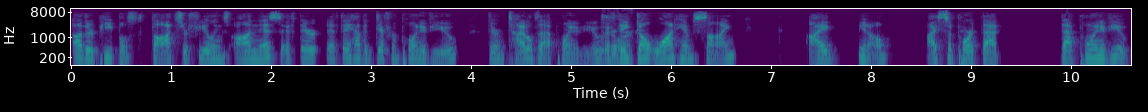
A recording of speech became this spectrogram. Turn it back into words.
other people's thoughts or feelings on this. If they're if they have a different point of view, they're entitled to that point of view. Sure. If they don't want him signed, I you know I support that that point of view.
